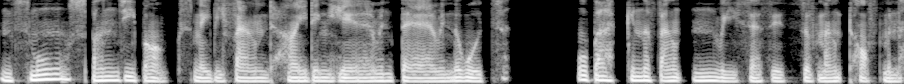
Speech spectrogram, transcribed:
and small spongy bogs may be found hiding here and there in the woods, or back in the fountain recesses of Mount Hoffman,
